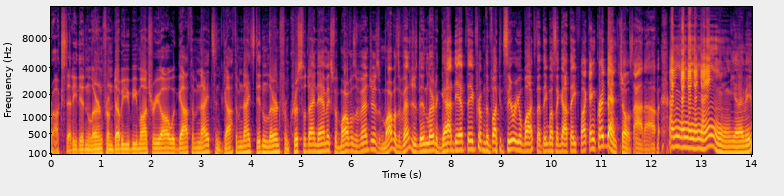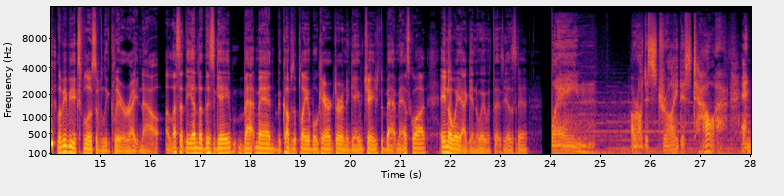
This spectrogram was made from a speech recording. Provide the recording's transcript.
Rocksteady didn't learn from WB Montreal with Gotham Knights, and Gotham Knights didn't learn from Crystal Dynamics with Marvel's Avengers, and Marvel's Avengers didn't learn a goddamn thing from the fucking cereal box that they must have got their fucking credentials out of. You know what I mean? Let me be explosively clear right now. Unless at the end of this game, Batman becomes a playable character and the game changed to Batman Squad, ain't no way I getting away with this. You understand? Wayne, or I'll destroy this tower and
